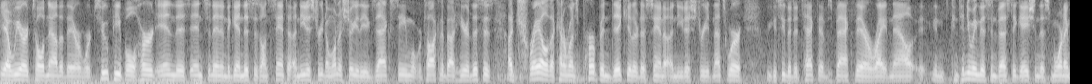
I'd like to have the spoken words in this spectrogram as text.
Yeah, we are told now that there were two people hurt in this incident. And again, this is on Santa Anita Street. I want to show you the exact scene, what we're talking about here. This is a trail that kind of runs perpendicular to Santa Anita Street. And that's where you can see the detectives back there right now in continuing this investigation this morning.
